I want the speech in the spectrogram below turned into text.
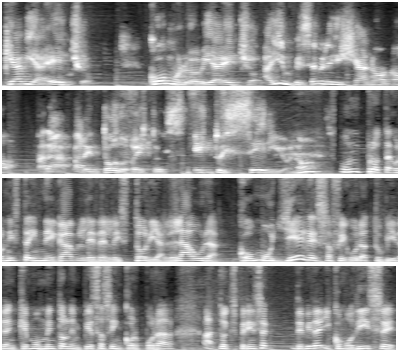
qué había hecho, cómo lo había hecho, ahí empecé a ver y dije, ah, no, no, pará, paren todo, esto es, esto es serio, ¿no? Un protagonista innegable de la historia, Laura, ¿cómo llega esa figura a tu vida? ¿En qué momento la empiezas a incorporar a tu experiencia de vida? Y como dice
